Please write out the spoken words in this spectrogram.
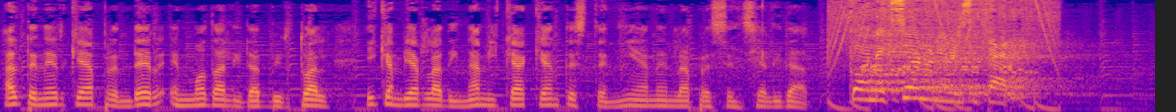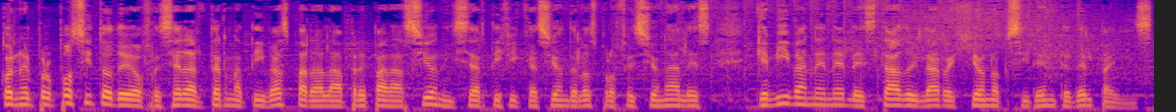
al tener que aprender en modalidad virtual y cambiar la dinámica que antes tenían en la presencialidad. Conexión Universitaria con el propósito de ofrecer alternativas para la preparación y certificación de los profesionales que vivan en el estado y la región occidente del país,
